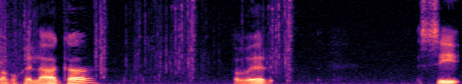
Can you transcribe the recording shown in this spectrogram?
Va a coger la AK. A ver. Si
